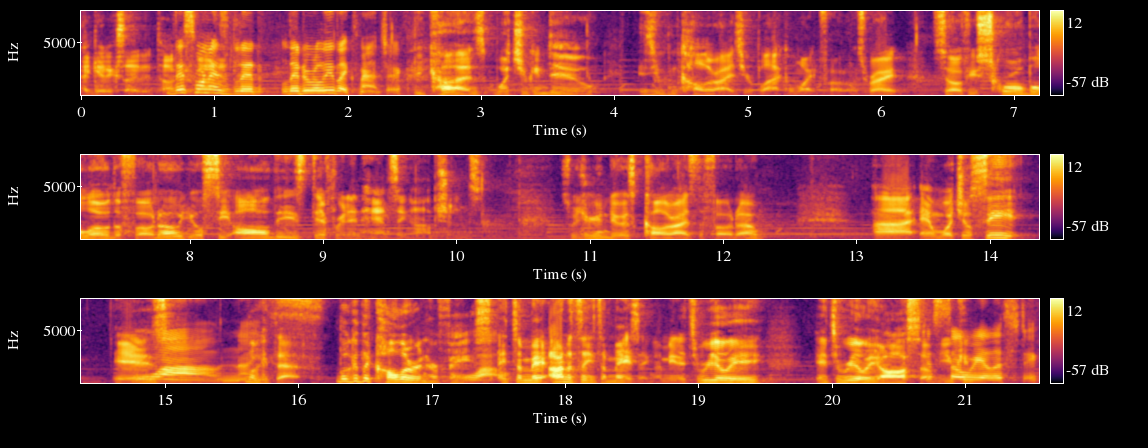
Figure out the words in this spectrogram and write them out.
I get excited talking This one is it. lit- literally like magic. because what you can do is you can colorize your black and white photos, right? So if you scroll below the photo, you'll see all these different enhancing options. So what you're gonna do is colorize the photo, uh, and what you'll see is Wow, nice. look at that. Look at the color in her face. Wow. It's ama- honestly, it's amazing. I mean, it's really, it's really awesome. Just You so can- realistic.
